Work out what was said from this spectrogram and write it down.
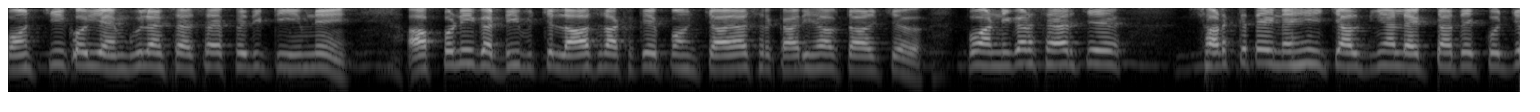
ਪਹੁੰਚੀ ਕੋਈ ਐਂਬੂਲੈਂਸ। ਐਸਐਸਐਫ ਦੀ ਟੀਮ ਨੇ ਆਪਣੀ ਗੱਡੀ ਵਿੱਚ ਲਾਸ਼ ਰੱਖ ਕੇ ਪਹੁੰਚਾਇਆ ਸਰਕਾਰੀ ਹਸਪਤਾਲ 'ਚ। ਭਵਾਨੀਗੜ੍ਹ ਸ਼ਹਿਰ 'ਚ ਸੜਕ ਤੇ ਨਹੀਂ ਚੱਲਦੀਆਂ ਲਾਈਟਾਂ ਤੇ ਕੁਝ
